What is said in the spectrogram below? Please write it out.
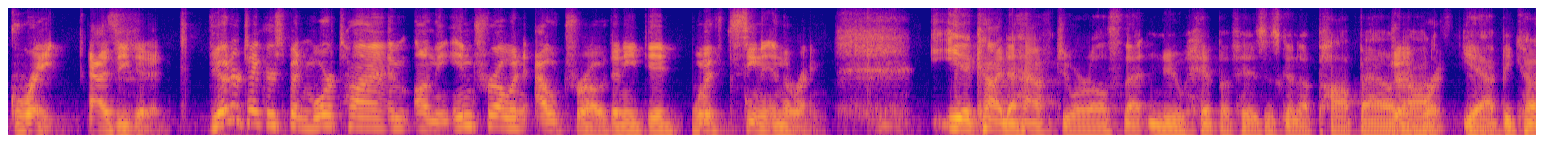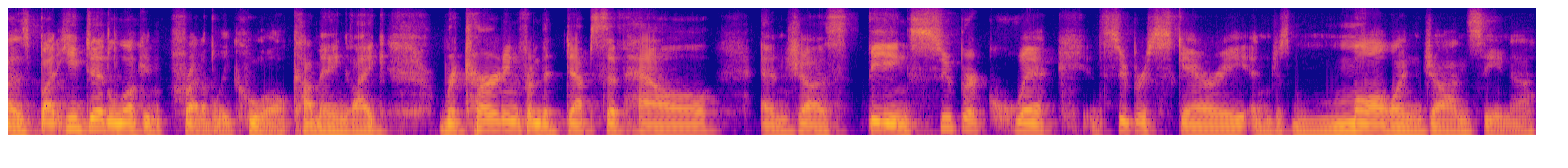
great as he did it. The Undertaker spent more time on the intro and outro than he did with Cena in the ring. You kind of have to, or else that new hip of his is going to pop out. Yeah, uh, yeah, because, but he did look incredibly cool coming, like returning from the depths of hell and just being super quick and super scary and just mauling John Cena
